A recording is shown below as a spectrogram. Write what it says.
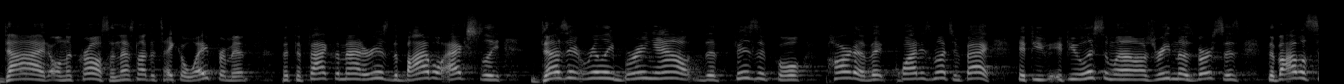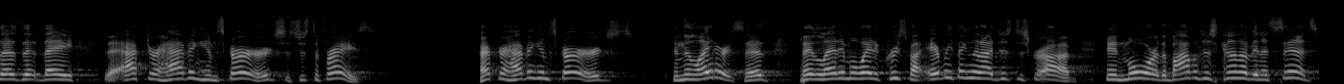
died on the cross. And that's not to take away from it, but the fact of the matter is, the Bible actually doesn't really bring out the physical part of it quite as much. In fact, if you, if you listen when I was reading those verses, the Bible says that they, that after having him scourged, it's just a phrase. After having him scourged, and then later it says they led him away to crucify. Everything that I just described and more, the Bible just kind of, in a sense,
